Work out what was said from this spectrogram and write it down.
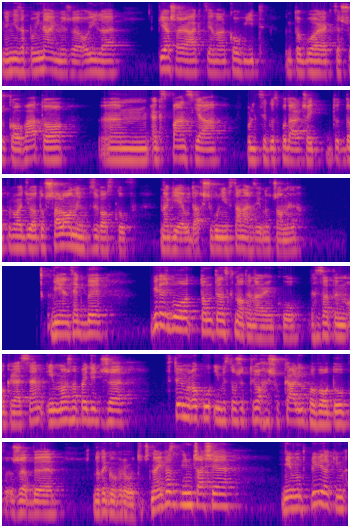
nie, zapominajmy, że o ile pierwsza reakcja na COVID to była reakcja szokowa, to em, ekspansja w polityce gospodarczej do, doprowadziła do szalonych wzrostów na giełdach, szczególnie w Stanach Zjednoczonych. Więc jakby widać było tą tęsknotę na rynku za tym okresem i można powiedzieć, że w tym roku inwestorzy trochę szukali powodów, żeby do tego wrócić. No i w ostatnim czasie niewątpliwie takim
